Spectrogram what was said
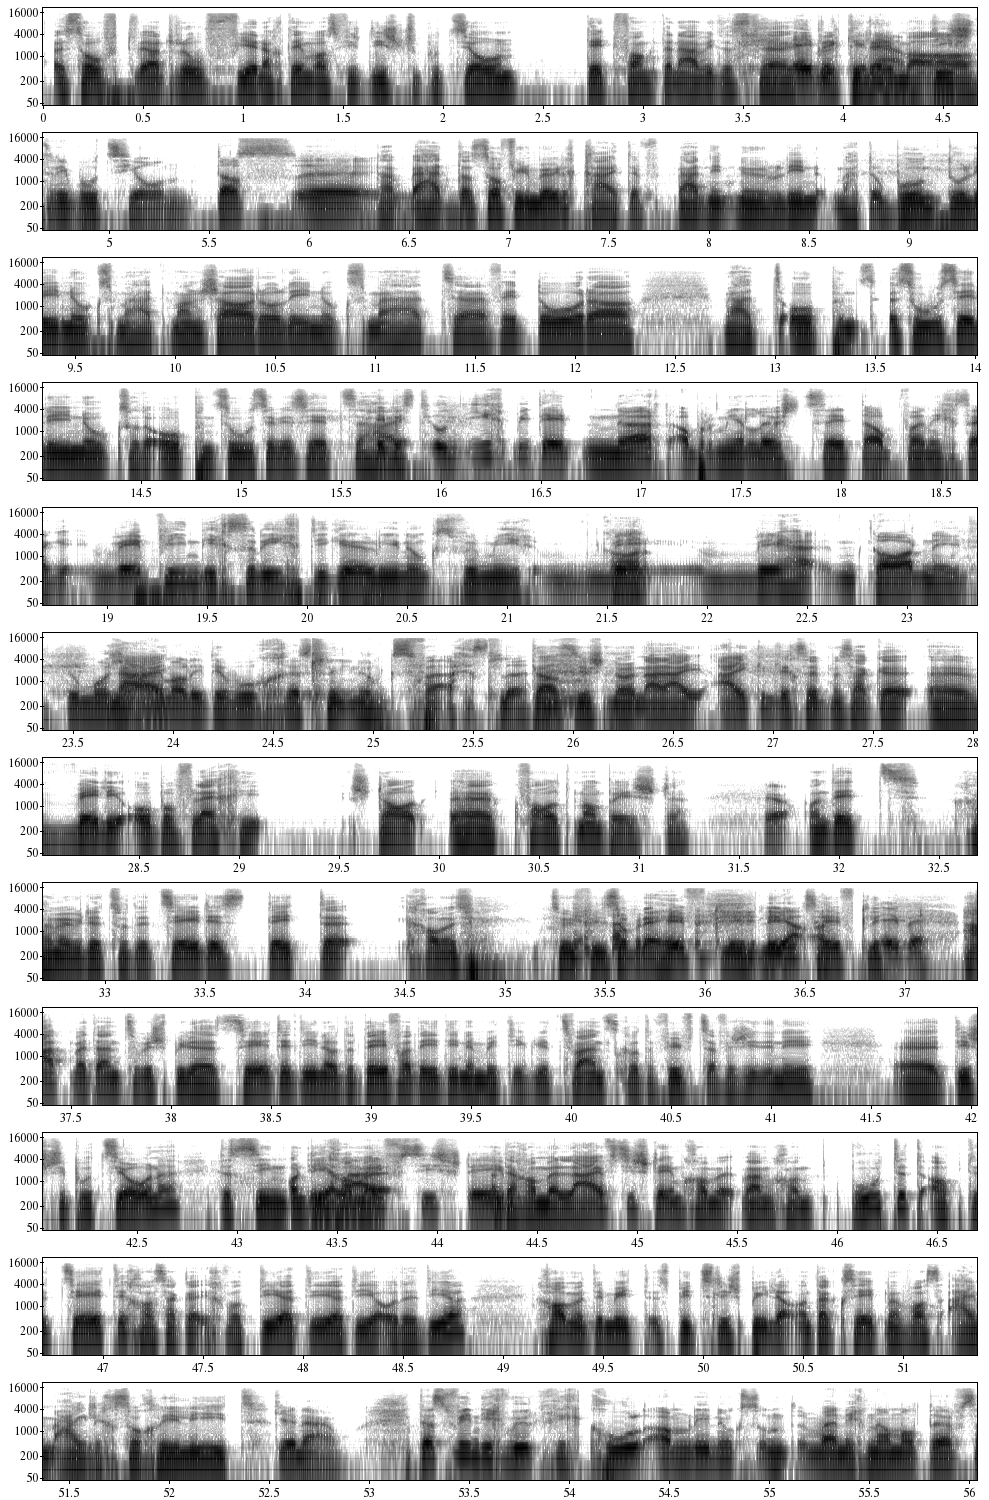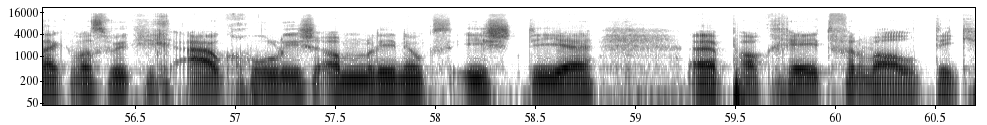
eine Software drauf, je nachdem was für Distribution. Dort fängt dann auch wieder das äh, Eben, Dilemma genau, an. Distribution. Das, äh, Da- Man hat da so viele Möglichkeiten. Man hat nicht nur Linux, man hat Ubuntu Linux, man hat Manjaro Linux, man hat äh, Fedora, man hat Open, SUSE Linux oder OpenSUSE, wie es jetzt heißt. Und ich bin dort ein Nerd, aber mir löscht es dort ab, wenn ich sage, wie finde ich das richtige Linux für mich? Wie, Gar- wie, he- gar nicht. Du musst Nein. einmal in der Woche das Linux wechseln. Das ist noch, nein, nein, eigentlich sollte man sagen, äh, welche Oberfläche steht, äh, gefällt mir am besten. Ja. Und jetzt kommen wir wieder zu den CDs. Dort kann man zum Beispiel so einem Heftli, Linux-Heftli, eben. hat man dann zum Beispiel eine CD drin oder DVD drin mit irgendwie 20 oder 15 verschiedenen äh, Distributionen. Das sind Und die Live-Systeme. Und dann kann man ein Live-System, wenn man bootet ab der CD, kann sagen, ich will die, die, die oder die, kann man damit ein bisschen spielen und dann sieht man, was einem eigentlich so ein bisschen liegt. Genau. Das finde ich wirklich cool am Linux und wenn ich nochmal darf sagen, was wirklich auch cool ist am Linux, ist die äh, Paketverwaltung.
